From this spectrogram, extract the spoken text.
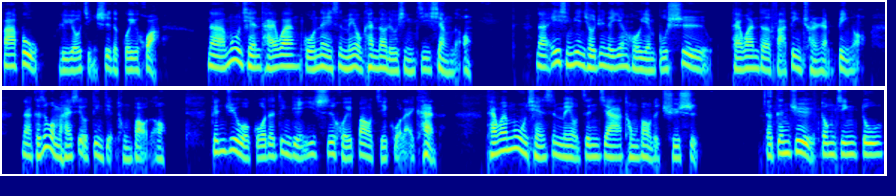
发布旅游警示的规划。那目前台湾国内是没有看到流行迹象的哦。那 A 型链球菌的咽喉炎不是台湾的法定传染病哦。那可是我们还是有定点通报的哦。根据我国的定点医师回报结果来看，台湾目前是没有增加通报的趋势。而根据东京都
